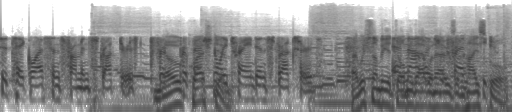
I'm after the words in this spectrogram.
should take lessons from instructors no professionally question. trained instructors. I wish somebody had told me that when i was in high school.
